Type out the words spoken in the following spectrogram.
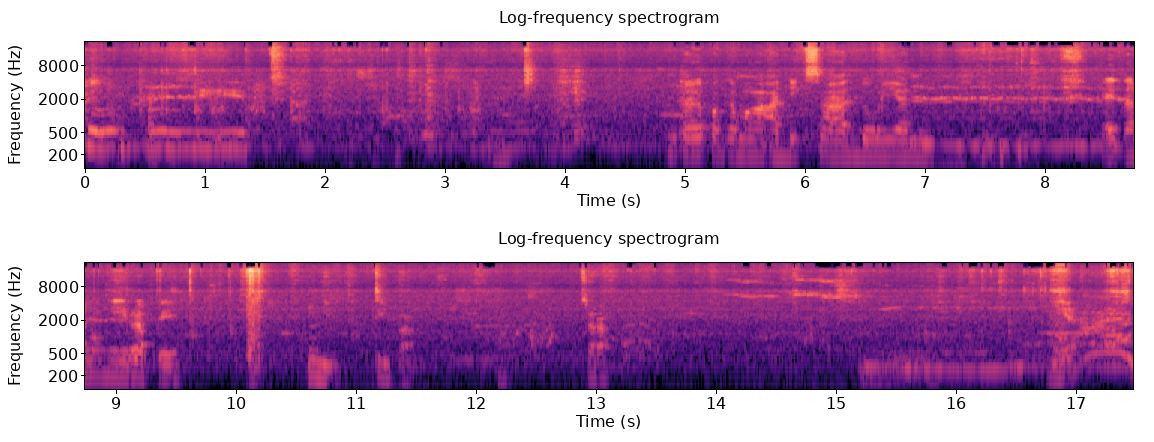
complete. Yung talaga pag ang mga adik sa durian eh. Kahit anong hirap eh. Mm, diba? Sarap. Yan!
